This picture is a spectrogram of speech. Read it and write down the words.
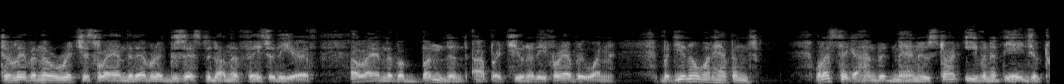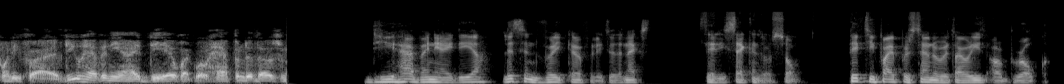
to live in the richest land that ever existed on the face of the earth, a land of abundant opportunity for everyone. But do you know what happens? Well, let's take a hundred men who start even at the age of 25. Do you have any idea what will happen to those Do you have any idea? Listen very carefully to the next 30 seconds or so. 55% of retirees are broke.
